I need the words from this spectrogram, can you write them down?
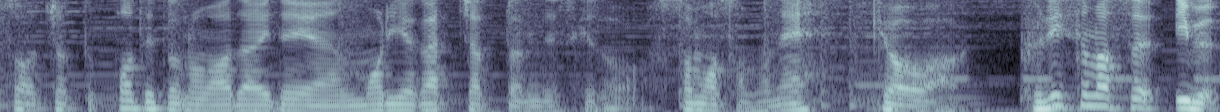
そう、ちょっとポテトの話題で盛り上がっちゃったんですけど、そもそもね、今日はクリスマスイブ。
